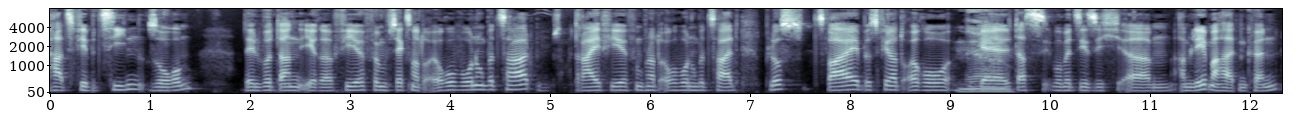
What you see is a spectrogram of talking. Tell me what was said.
Hartz IV beziehen, so rum. Denen wird dann ihre 4, 5, 600 Euro Wohnung bezahlt, 3, 4, 500 Euro Wohnung bezahlt, plus 2 bis 400 Euro Ja. Geld, das, womit sie sich ähm, am Leben erhalten können.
